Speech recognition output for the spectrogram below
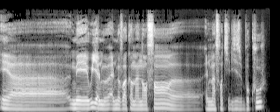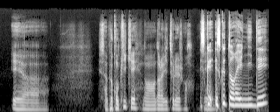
Et euh, mais oui, elle me, elle me voit comme un enfant. Euh, elle m'infantilise beaucoup et euh, c'est un peu compliqué dans, dans la vie de tous les jours. Est-ce que, est-ce que tu aurais une idée,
